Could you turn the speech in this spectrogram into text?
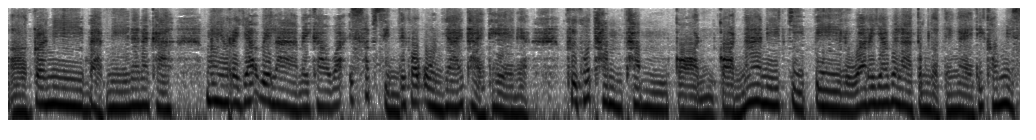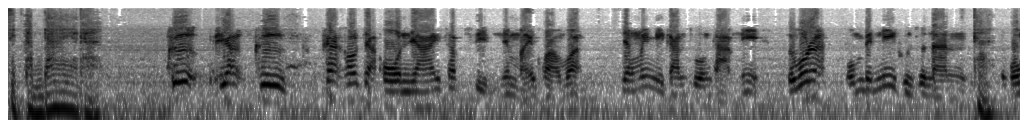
เอ่อกรณีแบบนี้เนี่ยนะคะ มีระยะเวลาไหมคะว่าไอ้ทรัพย์สินที่เขาโอนย้ายถ่ายเทเนี่ย คือเขาทำทำก่อนก่อนหน้านี้กี่ปี หรือว่าระยะเวลากำหนดยังไงที่เขามีสิทธิ์ทำได้อะคะคือยังคือถ้าเขาจะโอนย้ายทรัพย์สินเนี่ยหมายความว่ายังไม่มีการทวงถามหนี้ สมมติว่าผมเป็นหนี้คุณสุนันท์ค่ะ ผม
